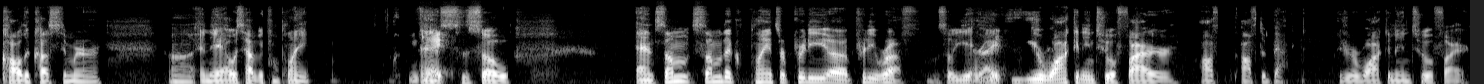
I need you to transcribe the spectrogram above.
call the customer, uh, and they always have a complaint. Okay. And so, and some some of the complaints are pretty uh pretty rough. So yeah, right. you're walking into a fire off off the bat. You're walking into a fire.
